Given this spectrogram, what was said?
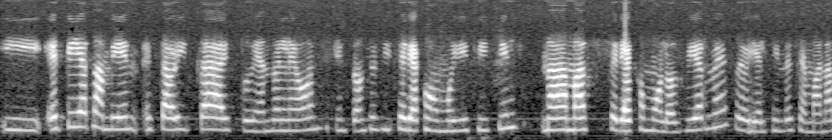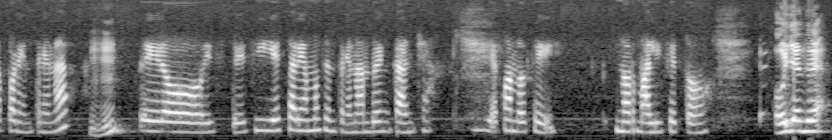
y es que ella también está ahorita estudiando en León, entonces sí sería como muy difícil. Nada más sería como los viernes y el fin de semana para entrenar, pero este sí estaríamos entrenando en cancha ya cuando se normalice todo. Oye Andrea,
